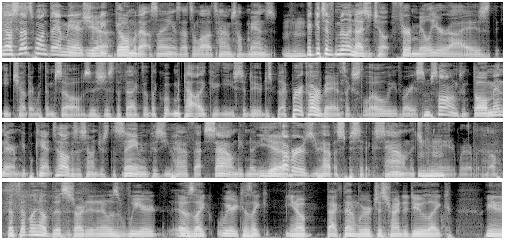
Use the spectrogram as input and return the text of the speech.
No, so that's one thing. I mean, it should Yeah. be going without saying is that's a lot of times how bands hmm it gets to familiarize each other, familiarize each other with themselves. It's just the fact that like what Metallica used to do, just be like we're a cover band. It's like slowly write some songs and throw them in there, and people can't tell because they sound just the same, because you have that sound. Even though you Yeah. covers, you have a specific sound that you Mhm. made or whatever the hell. That's definitely how this started, and it was weird. It was like weird because like you know back then we were just trying to do like you know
